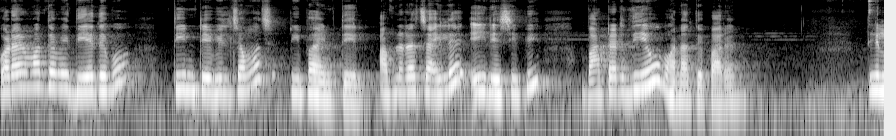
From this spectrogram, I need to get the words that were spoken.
কড়াইয়ের মধ্যে আমি দিয়ে দেব তিন টেবিল চামচ রিফাইন্ড তেল। আপনারা চাইলে এই রেসিপি বাটার দিয়েও বানাতে পারেন। তেল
